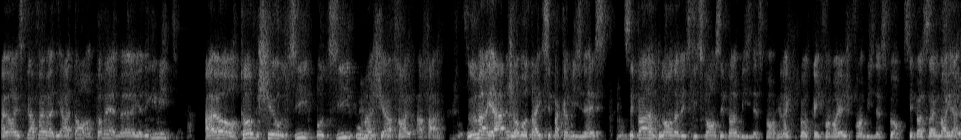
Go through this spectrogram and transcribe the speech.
Alors, est-ce que la femme va dire Attends, quand même, euh, il y a des limites alors, comme chez Otsi, Otsi ou Achal. Le mariage, Rabotai, ce n'est pas qu'un business, ce n'est pas un plan d'investissement, ce n'est pas un business plan. Il y en a qui pensent qu'ils font un mariage, ils font un business plan. Ce n'est pas ça le mariage.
